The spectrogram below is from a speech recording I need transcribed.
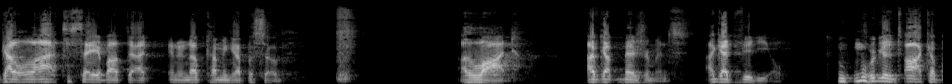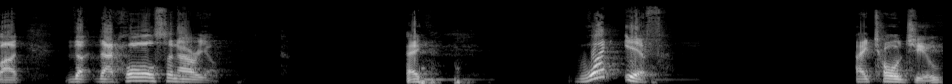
Got a lot to say about that in an upcoming episode. A lot. I've got measurements. I got video. We're going to talk about the, that whole scenario. Hey, what if I told you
